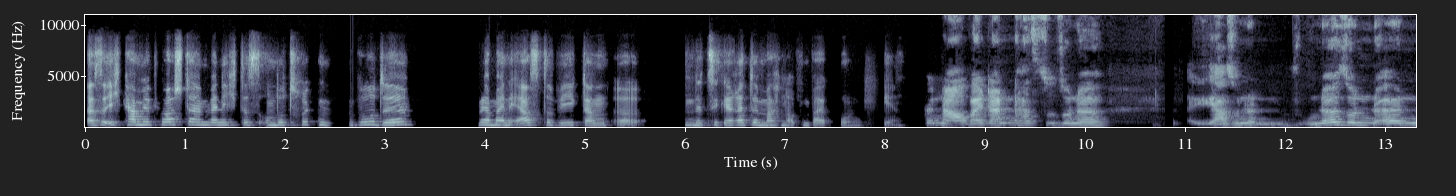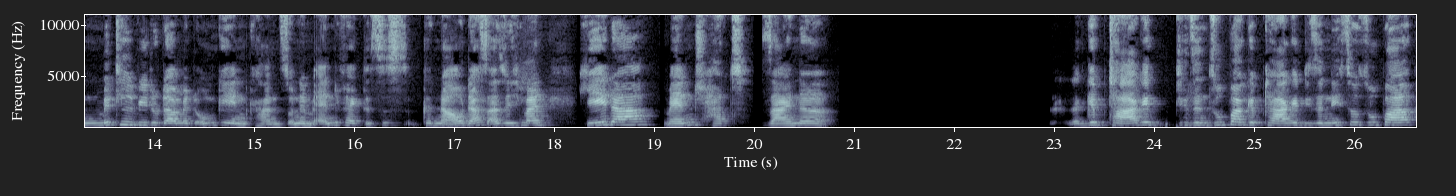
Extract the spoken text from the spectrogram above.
also ich kann mir vorstellen, wenn ich das unterdrücken würde, wäre mein erster Weg dann äh, eine Zigarette machen auf dem Balkon gehen. Genau, weil dann hast du so eine, ja, so, eine, ne, so ein, ein Mittel, wie du damit umgehen kannst. Und im Endeffekt ist es genau das. Also ich meine, jeder Mensch hat seine gibt Tage, die sind super, gibt Tage, die sind nicht so super.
